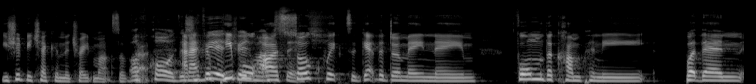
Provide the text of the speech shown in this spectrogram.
You should be checking the trademarks of, Of that. course, and I think people are so quick to get the domain name, form the company, but then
